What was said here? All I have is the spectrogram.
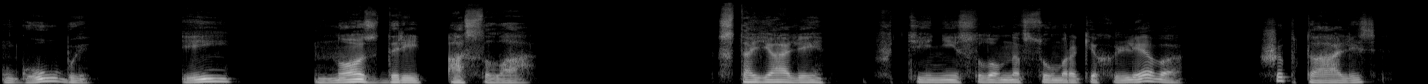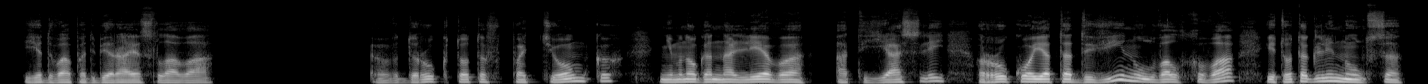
губы и ноздри осла. Стояли в тени, словно в сумраке хлева, шептались, едва подбирая слова. Вдруг кто-то в потемках, немного налево от яслей, рукой отодвинул волхва, и тот оглянулся.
